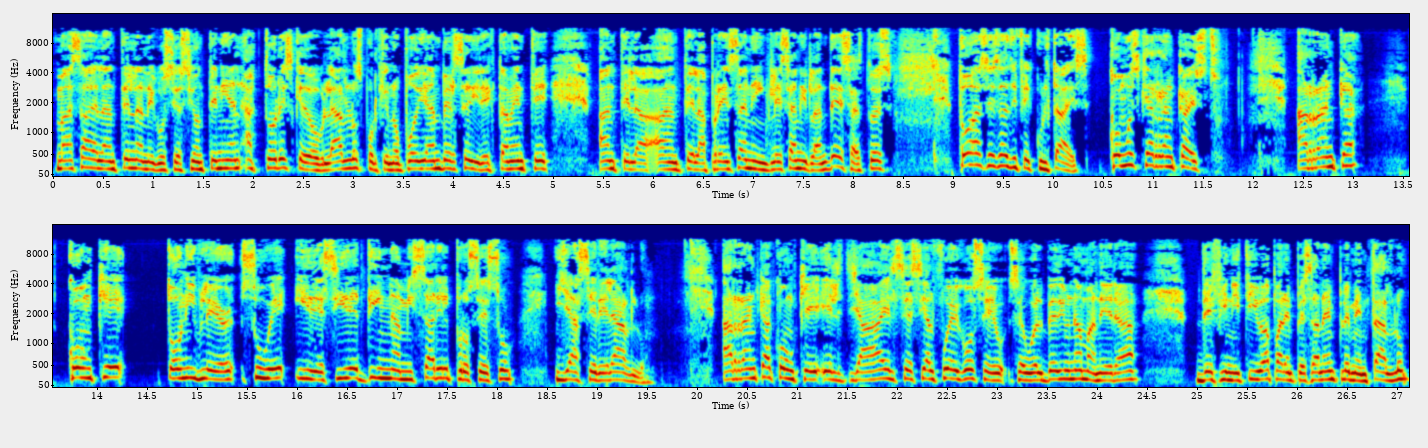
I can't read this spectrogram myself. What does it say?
Más adelante en la negociación tenían actores que doblarlos porque no podían verse directamente ante la, ante la prensa ni inglesa ni irlandesa. Entonces, todas esas dificultades. ¿Cómo es que arranca esto? Arranca con que Tony Blair sube y decide dinamizar el proceso y acelerarlo arranca con que ya el cese al fuego se, se, vuelve de una manera definitiva para empezar a implementarlo,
